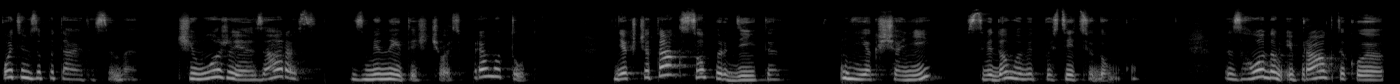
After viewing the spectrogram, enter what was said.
Потім запитайте себе, чи можу я зараз змінити щось прямо тут? Якщо так, супер дійте. Якщо ні, свідомо відпустіть цю думку. Згодом і практикою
